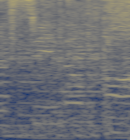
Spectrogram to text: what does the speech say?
Destino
